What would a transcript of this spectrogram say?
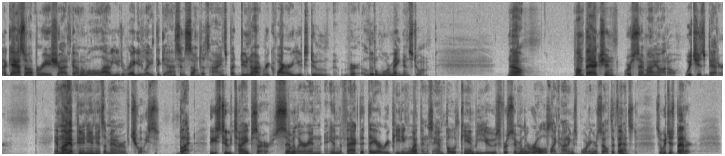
a gas operated shotgun will allow you to regulate the gas in some designs, but do not require you to do a little more maintenance to them. Now, pump action or semi auto, which is better? In my opinion, it's a matter of choice. But these two types are similar in, in the fact that they are repeating weapons, and both can be used for similar roles like hunting, sporting, or self defense. So, which is better?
